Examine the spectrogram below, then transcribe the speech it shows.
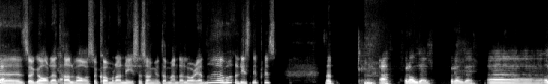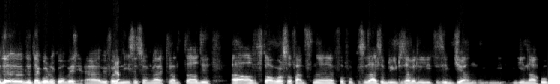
ja. så går det et Ja. halvår, og så kommer det en ny sesong av Mandalorian. Disney pluss. Ja, for all del. For all del. Uh, og det, dette går nok over. Uh, vi får Ja. en ny sesong av et eller annet av, de, av Star Wars, og fansene får fokuset der. Så bryr det seg veldig lite til Gian, Gina Ho.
